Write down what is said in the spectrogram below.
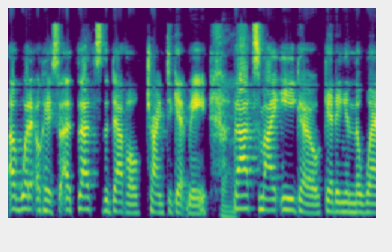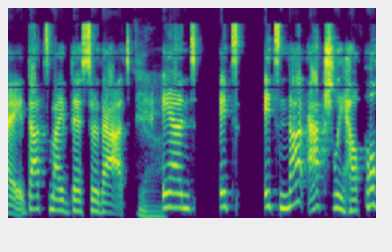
of what, okay, so uh, that's the devil trying to get me. That's my ego getting in the way. That's my this or that. Yeah. And it's, it's not actually helpful.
